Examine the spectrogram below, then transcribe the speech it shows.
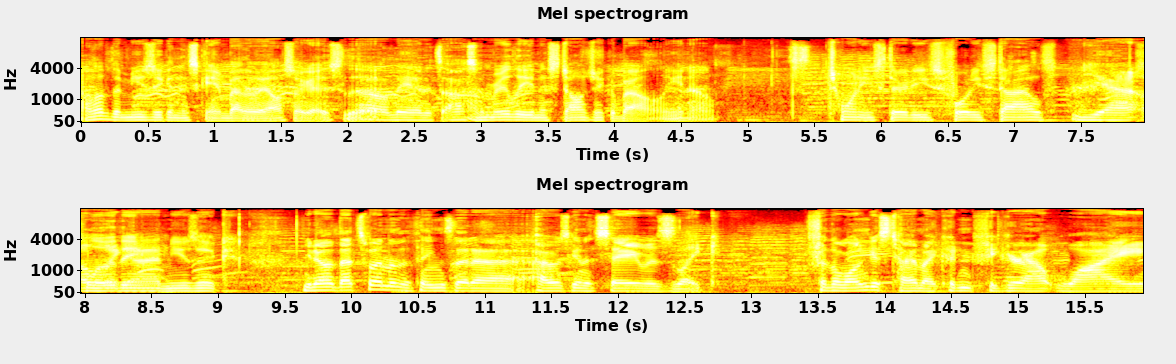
I love the music in this game, by the way. Also, guys, the Oh man, it's awesome. I'm really nostalgic about you know, 20s, 30s, 40s styles, Yeah, oh clothing, God. music. You know, that's one of the things that uh, I was gonna say was like, for the longest time, I couldn't figure out why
